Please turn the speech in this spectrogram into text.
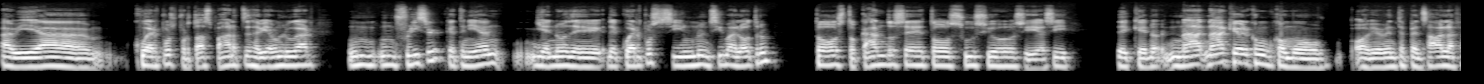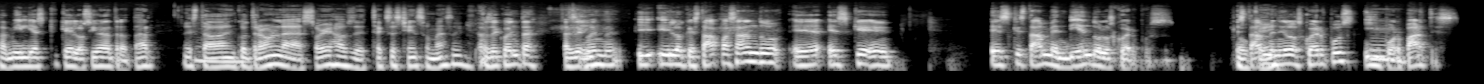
había cuerpos por todas partes. Había un lugar, un, un freezer que tenían lleno de, de cuerpos, así uno encima del otro, todos tocándose, todos sucios y así. De que no, nada, nada que ver con como obviamente pensaban las familias que, que los iban a tratar. Estaba, Mm. encontraron la Story House de Texas Chainsaw Massacre. Haz de cuenta, haz de Sí. cuenta. Y, y lo que estaba pasando eh, es que es que estaban vendiendo los cuerpos. Estaban vendiendo los cuerpos y Mm. por partes.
